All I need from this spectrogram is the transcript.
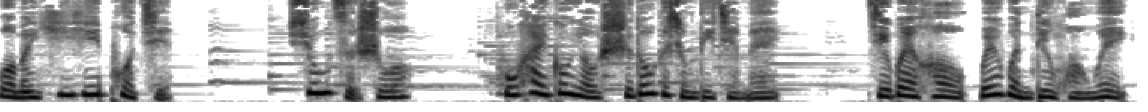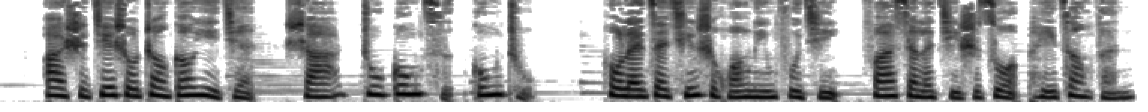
我们一一破解。兄子说，胡亥共有十多个兄弟姐妹，即位后为稳定皇位，二是接受赵高意见杀诸公子公主。后来在秦始皇陵附近发现了几十座陪葬坟，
